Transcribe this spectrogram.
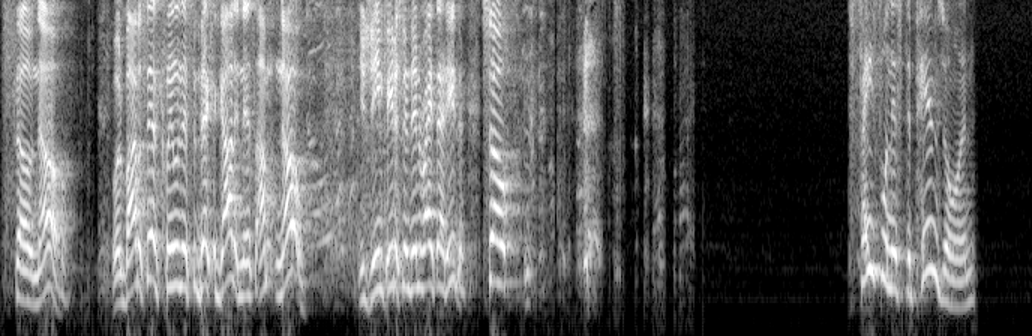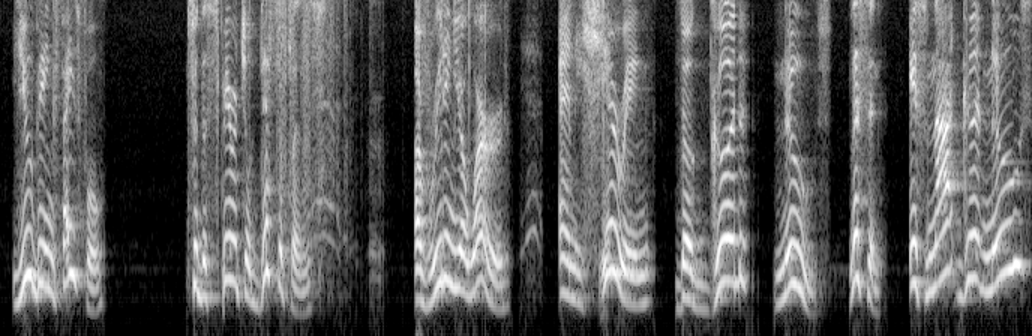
So, no. Well, the Bible says cleanliness is next to godliness. I'm, no. Eugene Peterson didn't write that either. So, faithfulness depends on you being faithful to the spiritual disciplines of reading your word and hearing the good news. Listen, it's not good news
